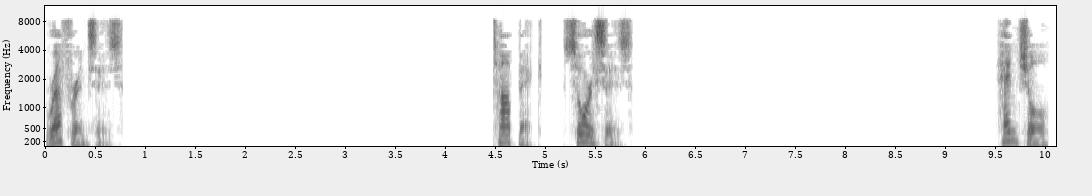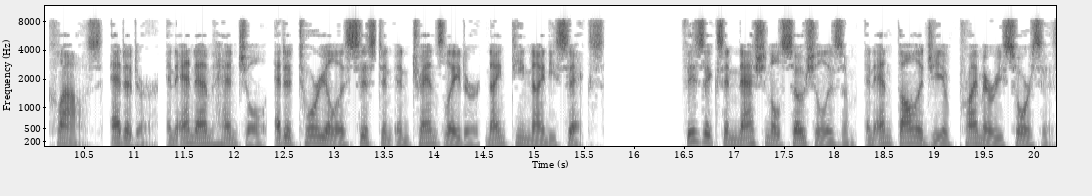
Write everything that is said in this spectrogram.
References Topic. Sources Henschel, Klaus, editor, and Anne M. Henschel, editorial assistant and translator 1996. Physics and National Socialism, An Anthology of Primary Sources.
